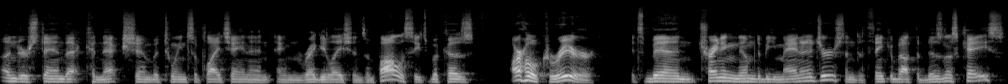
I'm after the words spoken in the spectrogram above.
understand that connection between supply chain and, and regulations and policies because our whole career it's been training them to be managers and to think about the business case,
